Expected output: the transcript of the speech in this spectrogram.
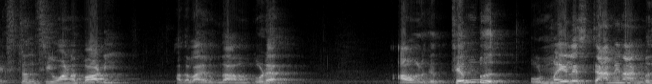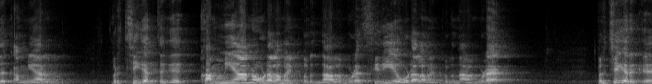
எக்ஸ்டென்சிவான பாடி அதெல்லாம் இருந்தாலும் கூட அவங்களுக்கு தெம்பு. உண்மையிலே ஸ்டாமினா என்பது கம்மியாக இருக்கும். விருச்சிகத்துக்கு கம்மியான உடல் அமைப்பு இருந்தாலும் கூட சிறிய உடல் அமைப்பு இருந்தாலும் கூட விருச்சிகருக்கு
